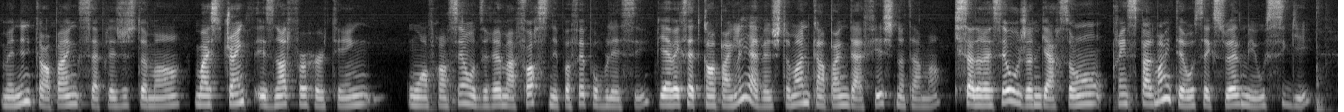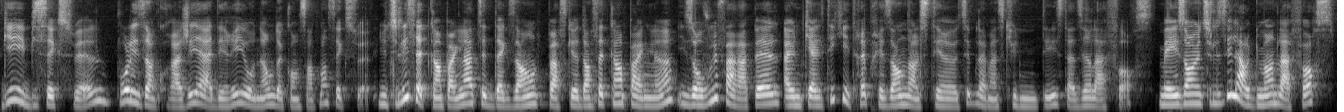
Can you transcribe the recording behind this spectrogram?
mené une campagne qui s'appelait justement My Strength is not for hurting, ou en français, on dirait Ma force n'est pas faite pour blesser. Puis avec cette campagne-là, il y avait justement une campagne d'affiches, notamment, qui s'adressait aux jeunes garçons, principalement hétérosexuels, mais aussi gays, gays et bisexuels, pour les encourager à adhérer aux normes de consentement sexuel. Il utilise cette campagne-là à titre d'exemple parce que dans cette campagne-là, ils ont voulu faire appel à une qualité qui est très présente dans le stéréotype de la masculinité, c'est-à-dire la force. Mais ils ont utilisé l'argument de la force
